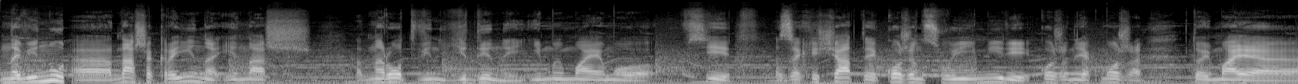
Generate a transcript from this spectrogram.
на війну. Е, наша країна і наш народ він єдиний, і ми маємо всі захищати кожен в своїй мірі, кожен як може, той має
